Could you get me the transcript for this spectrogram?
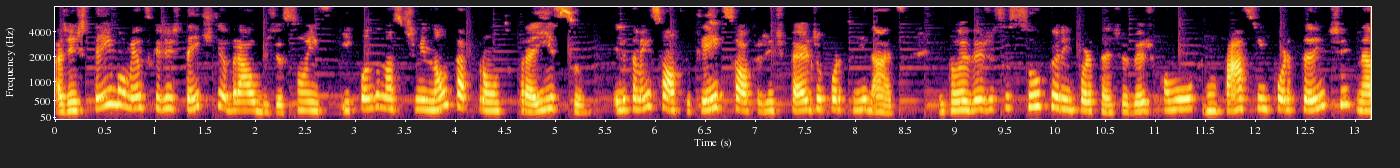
a gente tem momentos que a gente tem que quebrar objeções e quando o nosso time não está pronto para isso, ele também sofre, o cliente sofre, a gente perde oportunidades. Então eu vejo isso super importante, eu vejo como um passo importante né,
